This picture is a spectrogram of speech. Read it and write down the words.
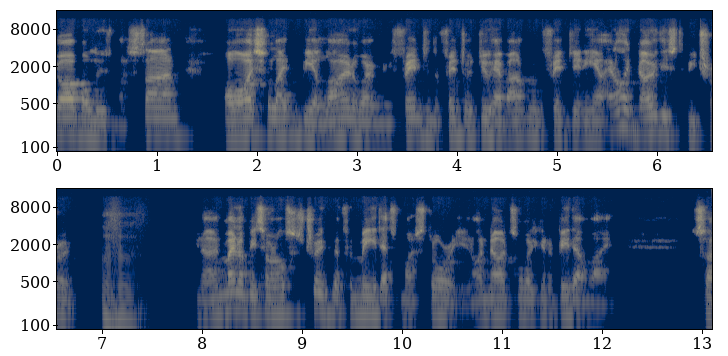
job, I'll lose my son, I'll isolate and be alone away from any friends, and the friends I do have aren't real friends anyhow. And I know this to be true. Mm-hmm. You know, it may not be someone else's truth, but for me, that's my story, and I know it's always going to be that way. So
